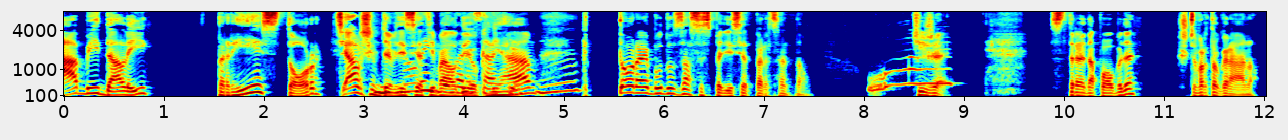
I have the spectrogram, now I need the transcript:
aby dali priestor ďalším 90 Nových 90. audioknihám, Hm. ktoré budú zase s 50%. Čiže streda po obede, štvrtok ráno,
